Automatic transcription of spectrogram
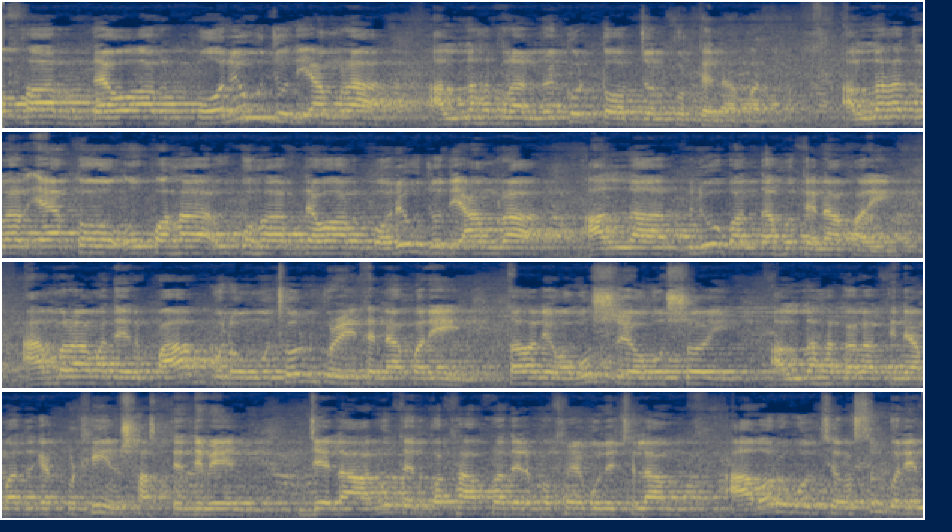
অফার দেওয়ার পরেও যদি আমরা আল্লাহ তালার নৈকট্য অর্জন করতে না পারি। আল্লাহ তালার এত উপহার উপহার দেওয়ার পরেও যদি আমরা আল্লাহর প্রিয় বান্দা হতে না পারি, আমরা আমাদের পাপগুলো মোচন করে নিতে না পারি, তাহলে অবশ্যই অবশ্যই আল্লাহ তালা তিনি আমাদেরকে কঠিন শাস্তি দিবেন। যে লানুতের কথা আপনাদের প্রথমে বলেছিলাম, আবারও বলছে, রসুল করিম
